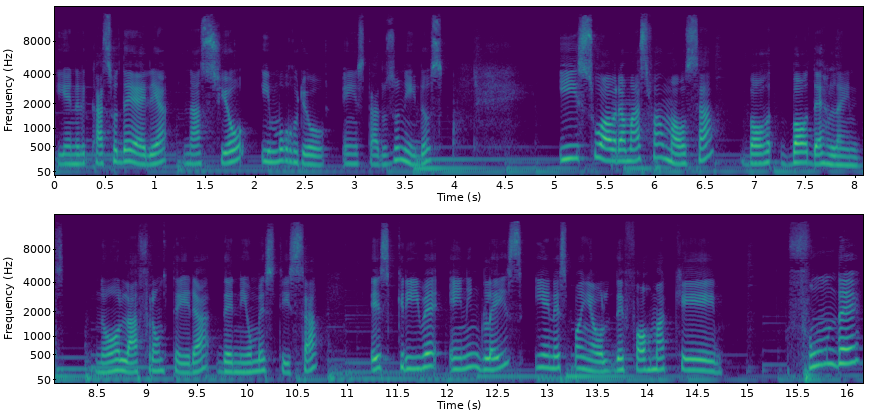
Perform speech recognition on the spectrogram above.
y en el caso de ella, nació y murió en Estados Unidos y su obra más famosa, Borderland, ¿no? La frontera de New Mestiza, escribe en inglés y en español de forma que funde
